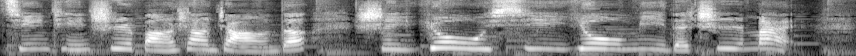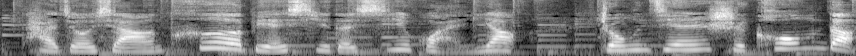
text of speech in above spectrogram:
蜻蜓翅膀上长的是又细又密的翅脉，它就像特别细的吸管一样，中间是空的，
